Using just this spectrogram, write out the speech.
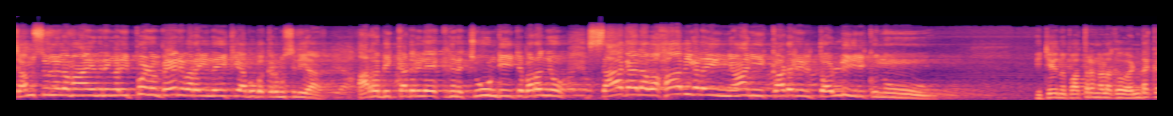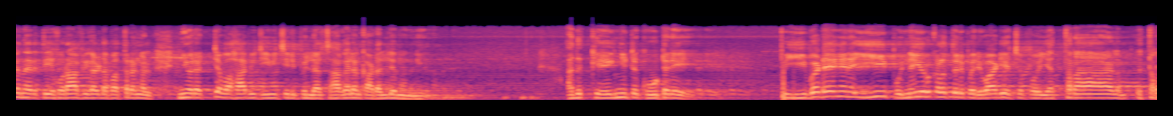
ശംസുലമായെന്ന് നിങ്ങൾ ഇപ്പോഴും പേര് പറയുന്ന ഈ അബൂബക്കർ മുസ്ലിയാർ. അറബിക്കടലിലേക്ക് ഇങ്ങനെ ചൂണ്ടിയിട്ട് പറഞ്ഞു സകല വഹാബികളെയും ഞാൻ ഈ കടലിൽ തള്ളിയിരിക്കുന്നു. പിറ്റേന്ന് പത്രങ്ങളൊക്കെ വെണ്ടക്ക നിരത്തി ഹുറാഫികളുടെ പത്രങ്ങൾ ഇനി ഒരൊറ്റ വഹാബി ജീവിച്ചിരിപ്പില്ല സകലം കടലിൽ മുങ്ങി. അത് കഴിഞ്ഞിട്ട് കൂട്ടരെ ഇപ്പൊ ഇവിടെ ഇങ്ങനെ ഈ പുന്നയൂർക്കുളത്ത് ഒരു പരിപാടി വെച്ചപ്പോൾ എത്ര ആളും എത്ര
